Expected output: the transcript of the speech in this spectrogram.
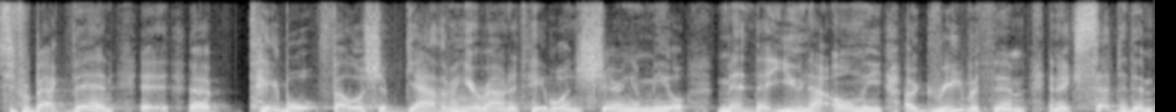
See, for back then, it, uh, table fellowship, gathering around a table and sharing a meal, meant that you not only agreed with them and accepted them,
